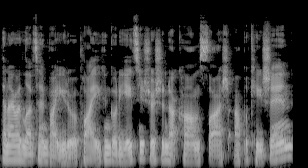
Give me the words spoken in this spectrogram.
then I would love to invite you to apply. You can go to yatesnutrition.com slash application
